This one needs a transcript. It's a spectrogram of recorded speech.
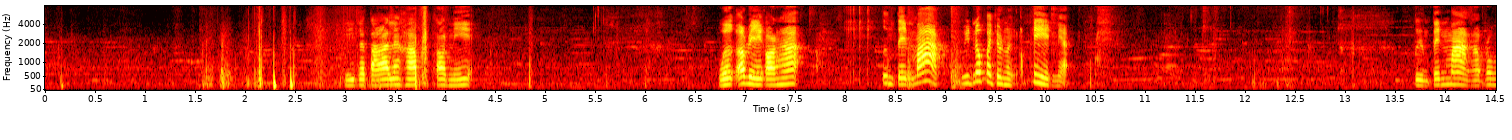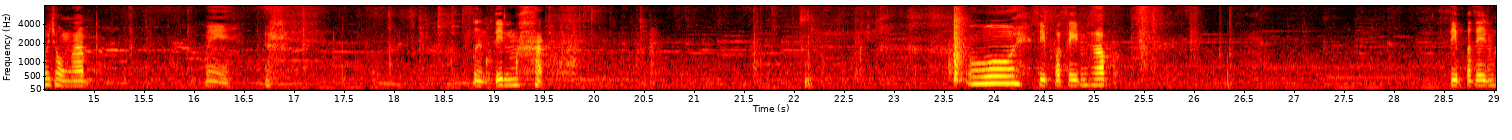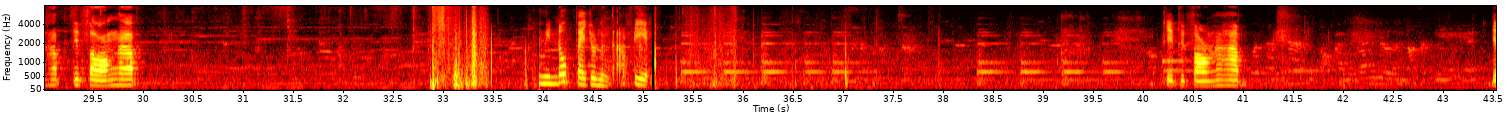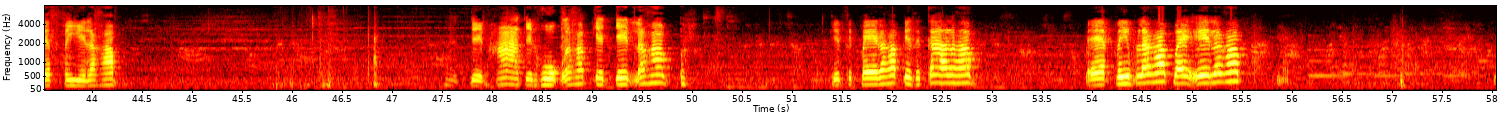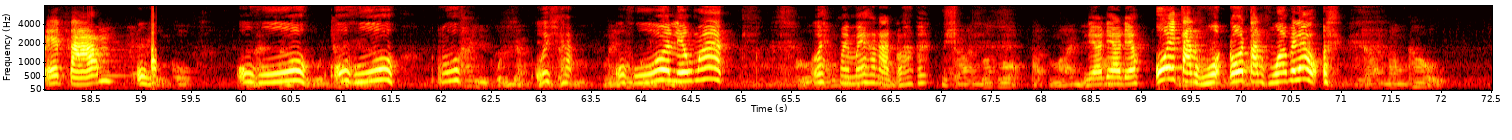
รีสตาร์ทเลยครับ ตอนนี้ เวิร์กอัปเดตก่อนฮะ ตื่นเต้นมาก Windows 8.1อัปเดตเนี่ยตื่นเต้นมากครับท่านผู้ชมครับ ม่ตื่นเต้นมาก โอ้ยสิบเปอร์เซ็นครับสิบเปอร์เซ็นครับสิบสองครับ Windows 8.1อัปเดตเจ็ดสิบสองนะครับเจ็ดสี่แล้วครับ เจ็ดห้าเจ็ดหกแล้วครับเจ็ดเจ็ดแล้วครับเจ็ดสิบแปดแล้วครับเจ็ดสิบเก้าแล้วครับแปดสิบแล้วครับแปเอ็ดแล้วครับแปดสามโอ้โหโอ้โหโอ้โหโอ้โหโอ้ยโอ้โหเร็วมากโอ้ยไม่ไม่ขนาดวะเดี๋ยวเดี๋ยวเดี๋ยวโอ้ยตัดหัวโดนตัดหัวไปแล้ว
